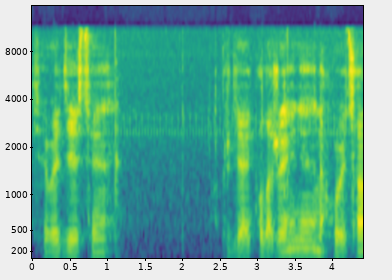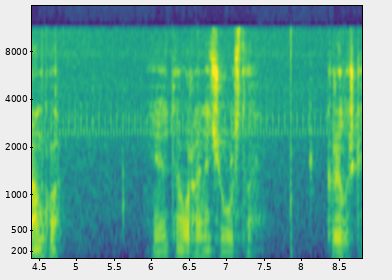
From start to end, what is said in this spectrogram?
все воздействия. Определяет положение, находит самку. И это органы чувства. Крылышки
